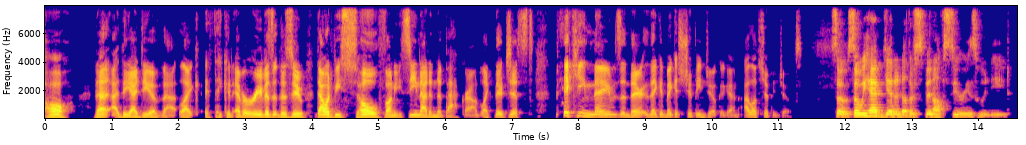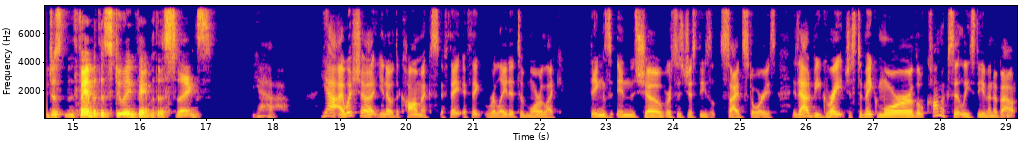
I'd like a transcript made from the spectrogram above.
oh that uh, the idea of that like if they could ever revisit the zoo that would be so funny seeing that in the background. Like they're just picking names and they they could make a shipping joke again. I love shipping jokes. So so we have yet another spin-off series we need. Just the famethyst doing famethyst things. Yeah. Yeah i wish uh you know the comics if they if they related to more like things in the show versus just these side stories that would be great just to make more little comics at least even about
